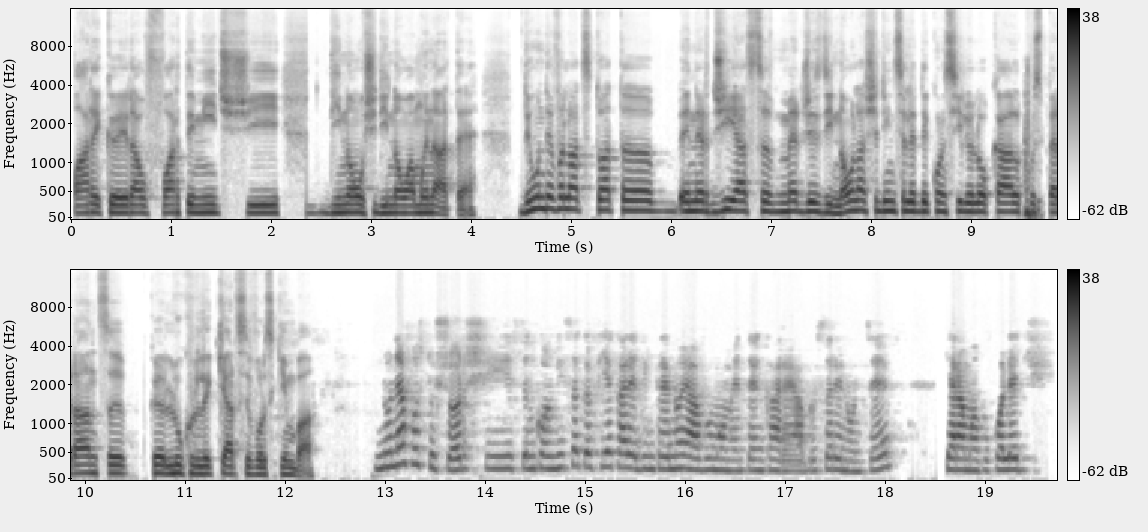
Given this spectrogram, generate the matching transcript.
pare că erau foarte mici și din nou și din nou amânate. De unde vă luați toată energia să mergeți din nou la ședințele de Consiliu Local cu speranță că lucrurile chiar se vor schimba? Nu ne-a fost ușor și sunt convinsă că fiecare dintre noi a avut momente în care a vrut să renunțe. Chiar am avut colegi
